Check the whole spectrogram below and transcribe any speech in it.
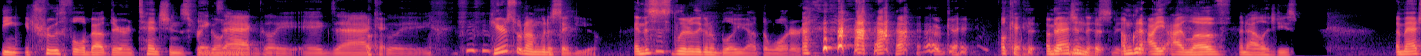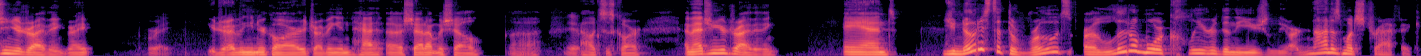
being truthful about their intentions for exactly, going exactly. Okay. Here's what I'm going to say to you, and this is literally going to blow you out the water. okay. Okay. Imagine this. I'm gonna. I I love analogies. Imagine you're driving, right? Right. You're driving in your car. You're driving in. Uh, shout out Michelle, uh, yep. Alex's car. Imagine you're driving and you notice that the roads are a little more clear than they usually are, not as much traffic.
